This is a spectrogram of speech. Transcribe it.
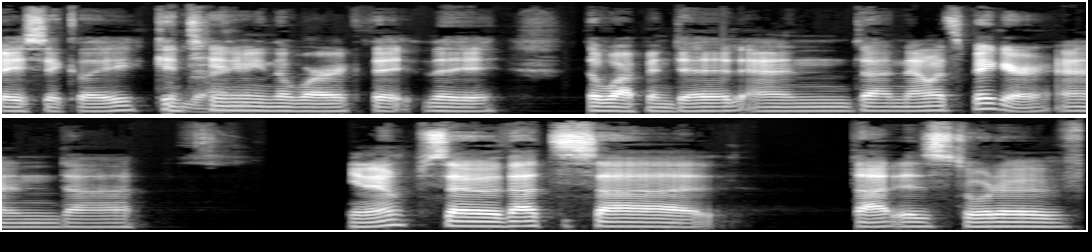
basically continuing the work that the the weapon did, and uh, now it's bigger, and uh, you know, so that's uh, that is sort of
